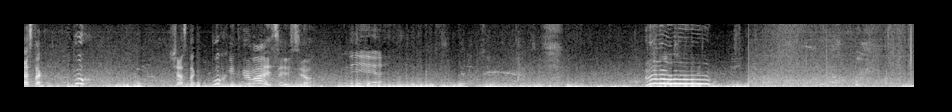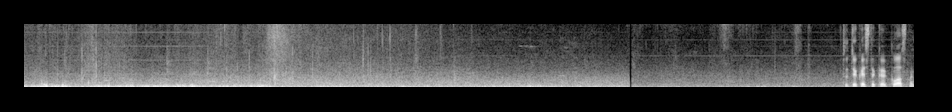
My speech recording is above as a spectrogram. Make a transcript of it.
Зараз так пух! Зараз так пух відкривається і все. Ні. Тут якась така класна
